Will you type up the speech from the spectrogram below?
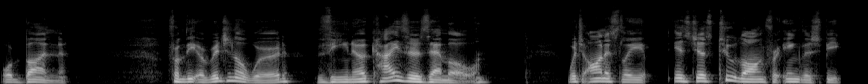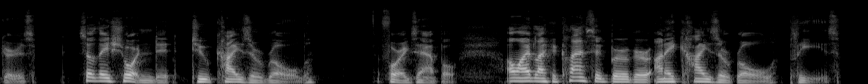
or bun. From the original word Wiener Kaisersemmel, which honestly is just too long for English speakers, so they shortened it to Kaiser roll. For example, Oh, I'd like a classic burger on a Kaiser roll, please.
